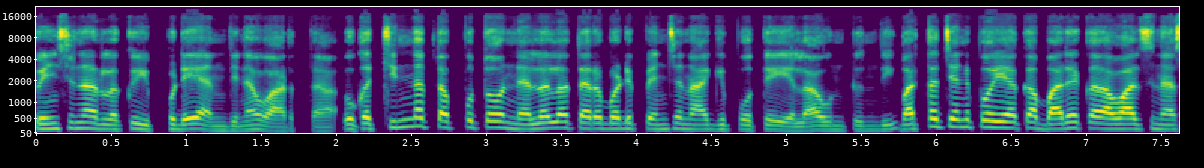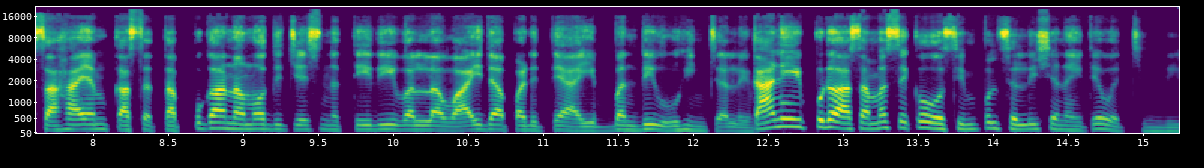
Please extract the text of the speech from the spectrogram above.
పెన్షనర్లకు ఇప్పుడే అందిన వార్త. ఒక చిన్న తప్పుతో నెలల తరబడి పెన్షన్ ఆగిపోతే ఎలా ఉంటుంది? భర్త చనిపోయాక భార్యకు రావాల్సిన సహాయం కాస్త తప్పుగా నమోదు చేసిన తేదీ వల్ల వాయిదా పడితే ఆ ఇబ్బంది ఊహించలేదు కానీ ఇప్పుడు ఆ సమస్యకు ఓ సింపుల్ సొల్యూషన్ అయితే వచ్చింది.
